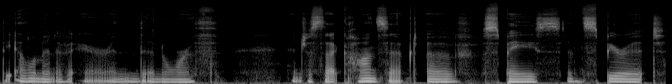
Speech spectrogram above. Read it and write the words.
the element of air in the north. And just that concept of space and spirit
